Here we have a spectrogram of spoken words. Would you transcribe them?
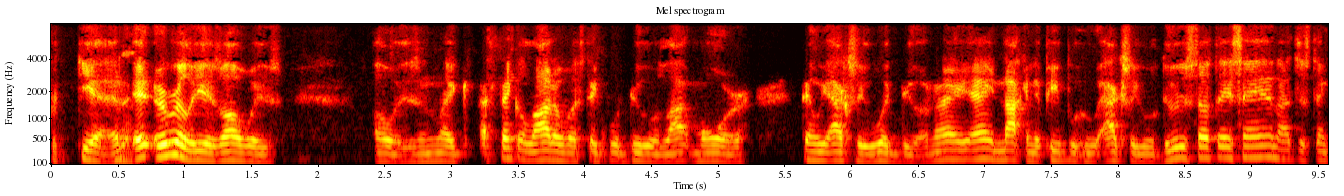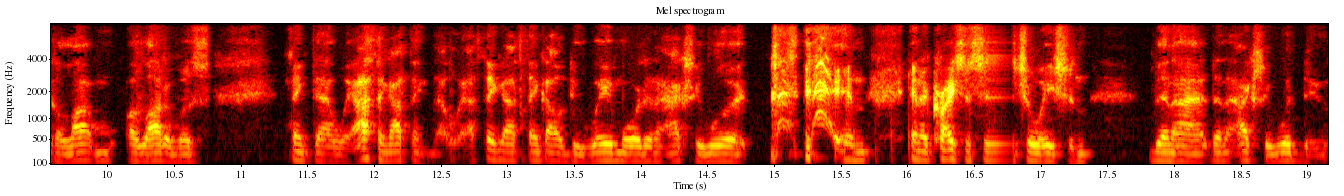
like, yeah, yeah. It, it really is always, always, and like I think a lot of us think we'll do a lot more than we actually would do. And I, I ain't knocking the people who actually will do the stuff they're saying. I just think a lot, a lot of us think that way. I think I think that way. I think I think I'll do way more than I actually would in in a crisis situation than I than I actually would do.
